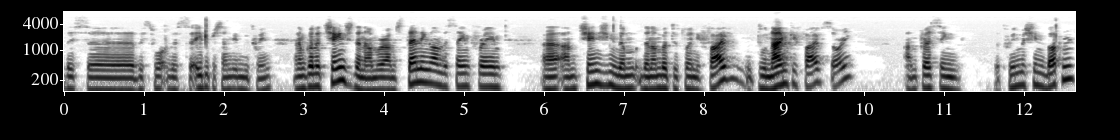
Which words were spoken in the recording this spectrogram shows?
this uh, this this 80% in between, and I'm gonna change the number. I'm standing on the same frame. Uh, I'm changing the the number to 25 to 95. Sorry, I'm pressing the Tween Machine button,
